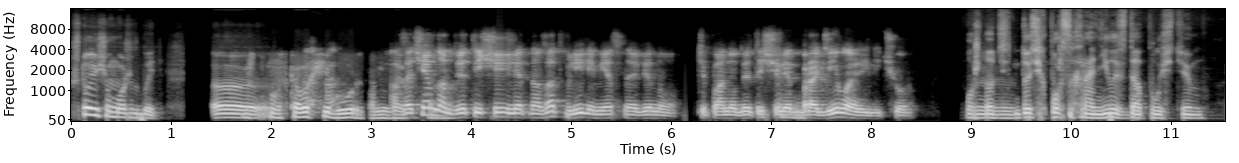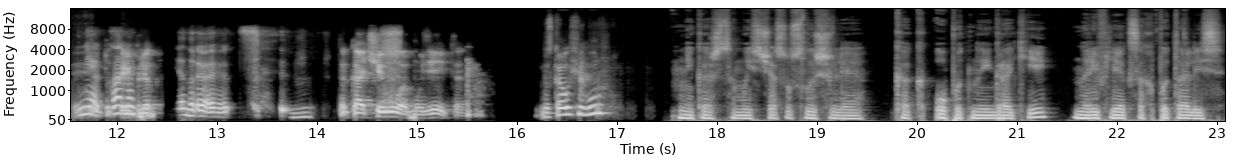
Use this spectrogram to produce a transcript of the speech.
Что еще может быть? Э, Восковых фигур, там, не А знаю. зачем нам 2000 лет назад влили местное вино? Типа оно 2000 лет бродило или что? Может, оно до сих пор сохранилось, допустим. Нет, Кана креплё- мне нравится. Так а чего музей-то? Восковых фигур? Мне кажется, мы сейчас услышали, как опытные игроки на рефлексах пытались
